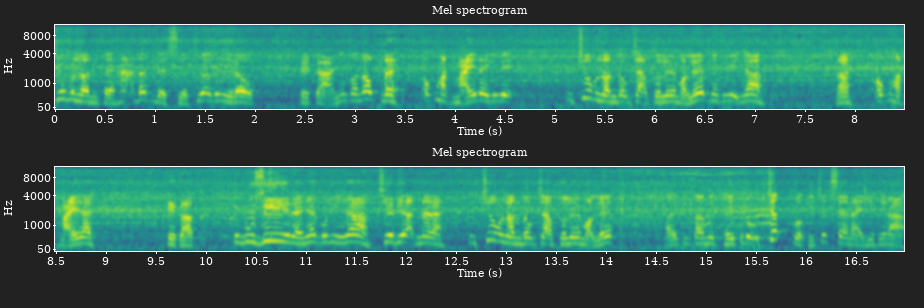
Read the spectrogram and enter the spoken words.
Chưa một lần phải hạ đất để sửa chữa cái gì đâu. Kể cả những con ốc đây, ốc mặt máy đây, quý vị. Cũng chưa một lần động chạm cờ lên vào lết nha quý vị nhá. Đây, ốc mặt máy đây. Kể cả cái buji này nhá, quý vị nhá. Chia điện đây này. Cũng chưa một lần động chạm cờ lên vào lết. Đấy, chúng ta mới thấy cái độ chất của cái chiếc xe này như thế nào.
